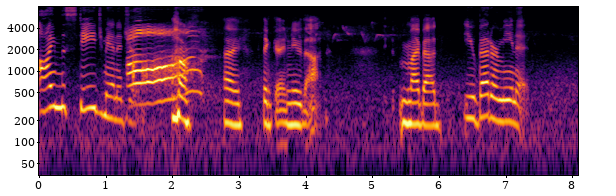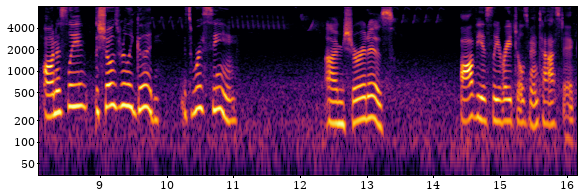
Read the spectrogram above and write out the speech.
I'm the stage manager. Oh, I think I knew that. My bad. You better mean it. Honestly, the show's really good. It's worth seeing. I'm sure it is. Obviously, Rachel's fantastic,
